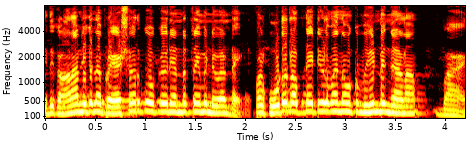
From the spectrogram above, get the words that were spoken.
ഇത് കാണാനിരിക്കുന്ന പ്രേക്ഷകർക്കും ഒക്കെ ഒരു എന്റർടൈൻമെന്റ് വേണ്ടേ? അപ്പോൾ കൂടുതൽ അപ്ഡേറ്റുകളുമായി നമുക്ക് വീണ്ടും കാണാം. ബൈ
